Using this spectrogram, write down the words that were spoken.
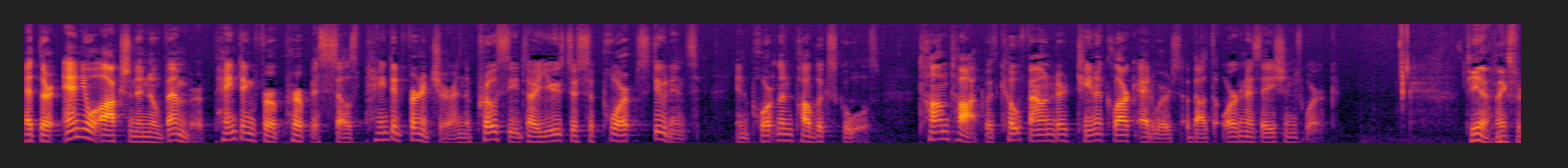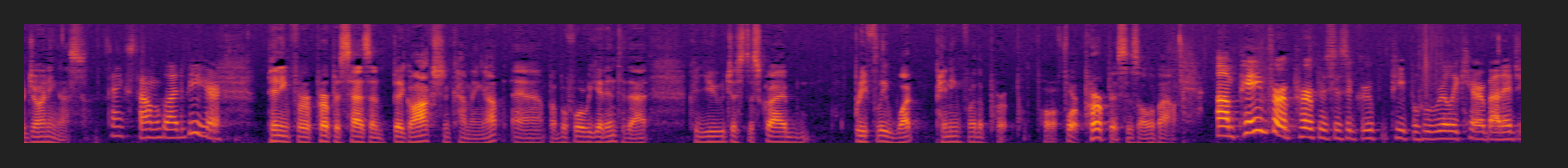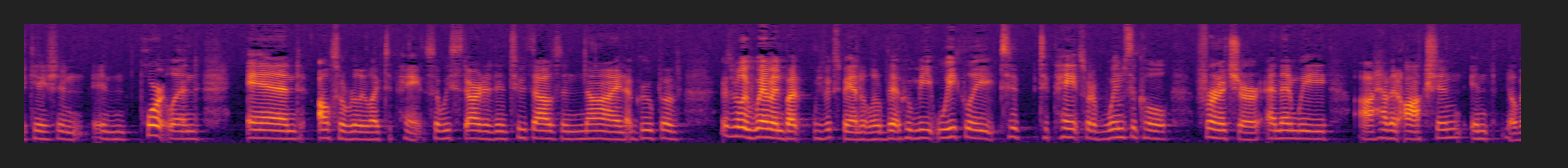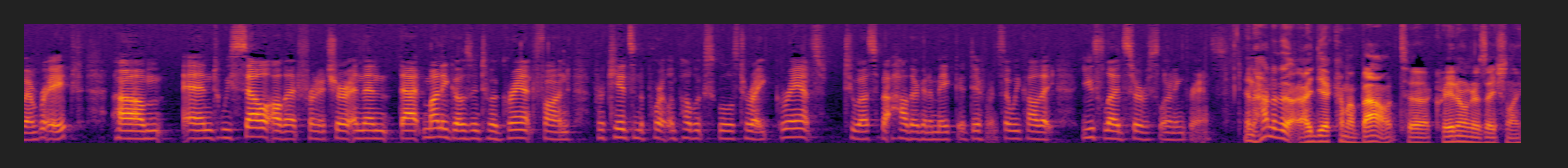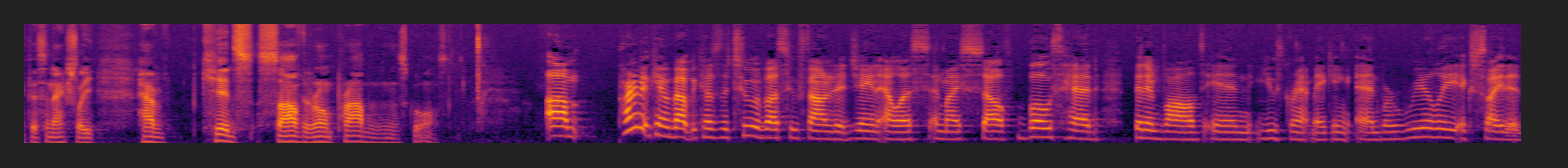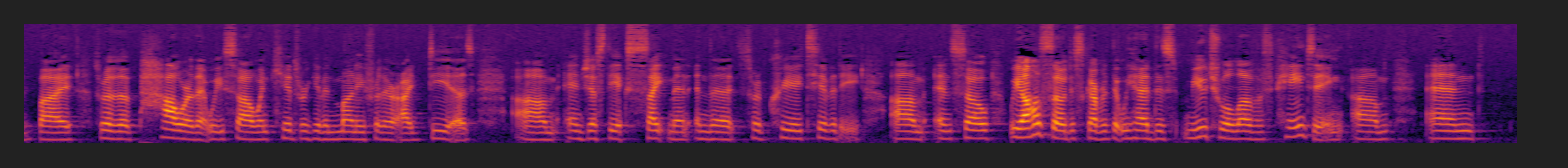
At their annual auction in November, Painting for a Purpose sells painted furniture and the proceeds are used to support students in Portland Public Schools. Tom talked with co founder Tina Clark Edwards about the organization's work. Tina, thanks for joining us. Thanks, Tom. I'm glad to be here. Painting for a Purpose has a big auction coming up, uh, but before we get into that, could you just describe briefly what Painting for the pur- for Purpose is all about? Um, Painting for a Purpose is a group of people who really care about education in Portland and also really like to paint. So we started in 2009 a group of was really women, but we've expanded a little bit, who meet weekly to, to paint sort of whimsical furniture. And then we uh, have an auction in November 8th. Um, and we sell all that furniture, and then that money goes into a grant fund for kids in the Portland Public Schools to write grants to us about how they're going to make a difference. So we call that youth led service learning grants. And how did the idea come about to create an organization like this and actually have kids solve their own problems in the schools? Um, part of it came about because the two of us who founded it, Jane Ellis and myself, both had been involved in youth grant making and were really excited by sort of the power that we saw when kids were given money for their ideas um, and just the excitement and the sort of creativity. Um, and so we also discovered that we had this mutual love of painting. Um, and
